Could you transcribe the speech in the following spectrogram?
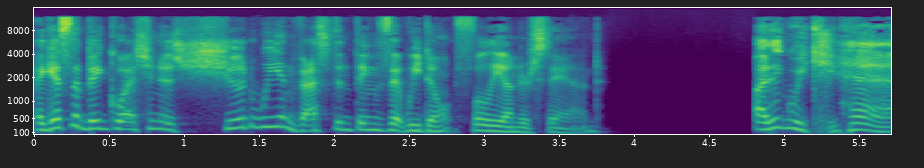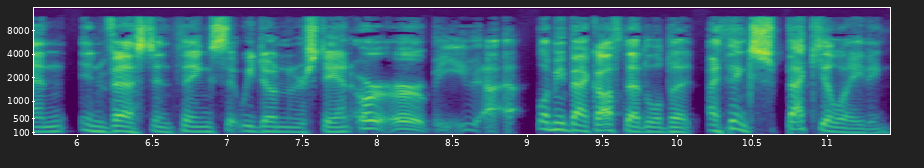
I guess the big question is should we invest in things that we don't fully understand? I think we can invest in things that we don't understand. Or, or uh, let me back off that a little bit. I think speculating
